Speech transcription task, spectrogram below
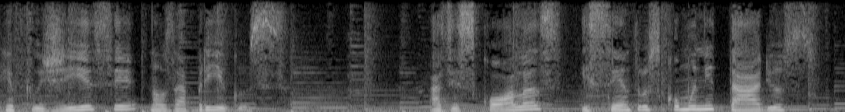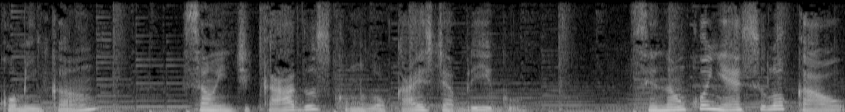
refugie-se nos abrigos. As escolas e centros comunitários, como Incan, são indicados como locais de abrigo. Se não conhece o local,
